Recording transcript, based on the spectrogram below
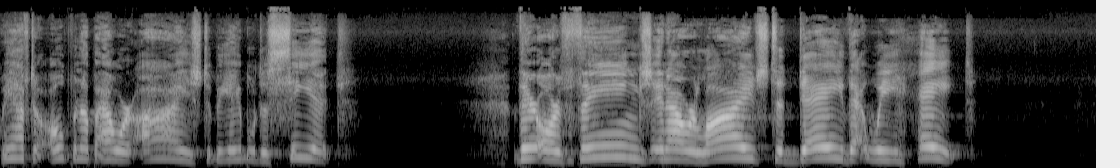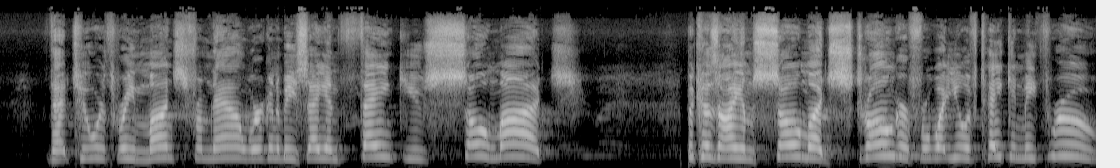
We have to open up our eyes to be able to see it. There are things in our lives today that we hate. That two or three months from now, we're going to be saying, Thank you so much because I am so much stronger for what you have taken me through.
